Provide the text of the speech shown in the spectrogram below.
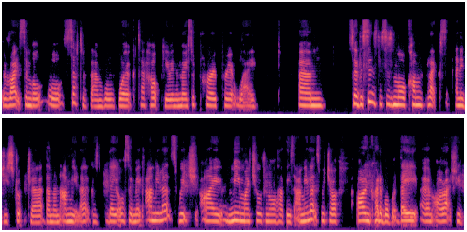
the right symbol or set of them will work to help you in the most appropriate way. Um, so the, since this is more complex energy structure than an amulet, because they also make amulets, which I, me and my children all have these amulets, which are are incredible, but they um, are actually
